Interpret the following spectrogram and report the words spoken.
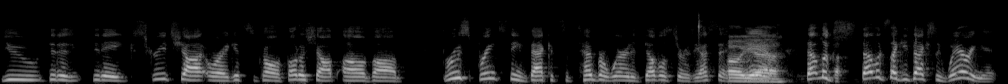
you did a did a screenshot or I guess you call it Photoshop of uh, Bruce Springsteen back in September wearing a Devils jersey. I said, Oh, "Damn, yeah. that looks that looks like he's actually wearing it."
